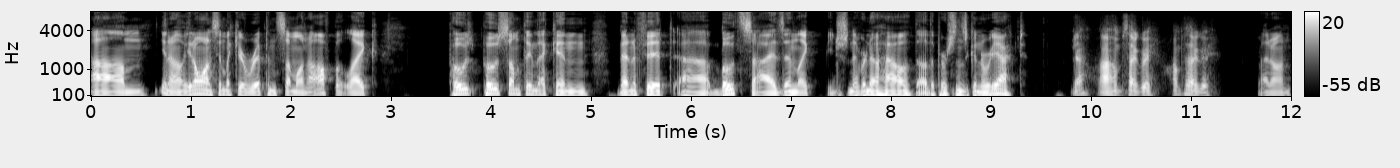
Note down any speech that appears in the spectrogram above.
Um, you know, you don't want to seem like you're ripping someone off, but like pose pose something that can benefit uh, both sides, and like you just never know how the other person's going to react. Yeah, I 100 agree. 100 agree. Right on.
